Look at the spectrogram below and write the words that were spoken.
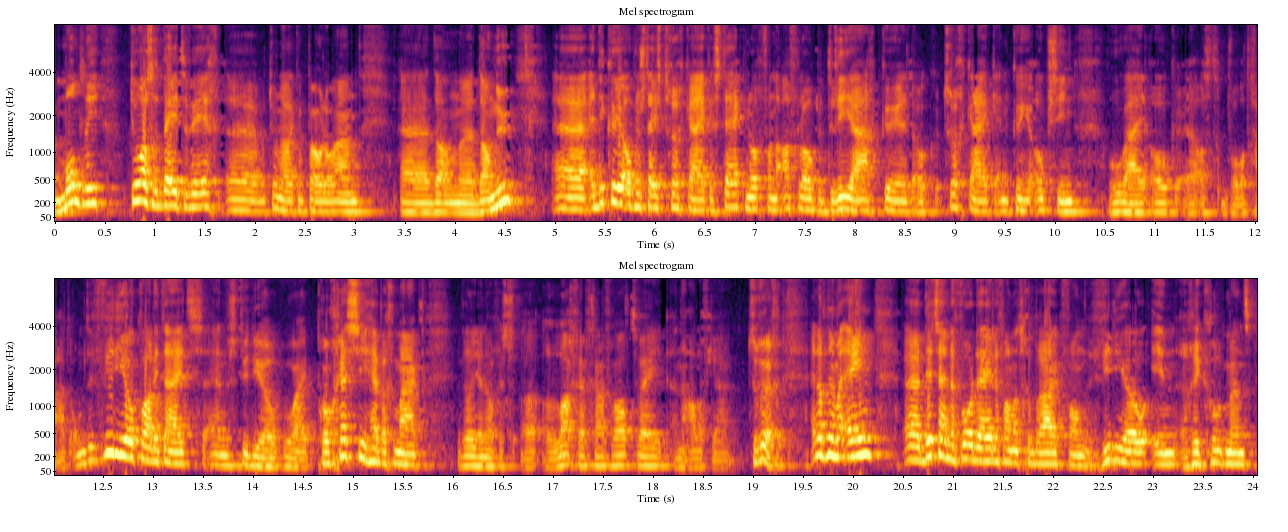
Mondly. Toen was het beter weer, toen had ik een polo aan. eh, dan, eh, dan nu. Eh, en die kun je ook nog steeds terugkijken. Sterker nog, van de afgelopen drie jaar kun je het ook terugkijken. En kun je ook zien hoe wij ook, als het bijvoorbeeld gaat om de videokwaliteit en de studio, hoe wij progressie hebben gemaakt. Wil je nog eens lachen, ga vooral 2,5 jaar terug. En op nummer 1, dit zijn de voordelen van het gebruik van video in recruitment.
